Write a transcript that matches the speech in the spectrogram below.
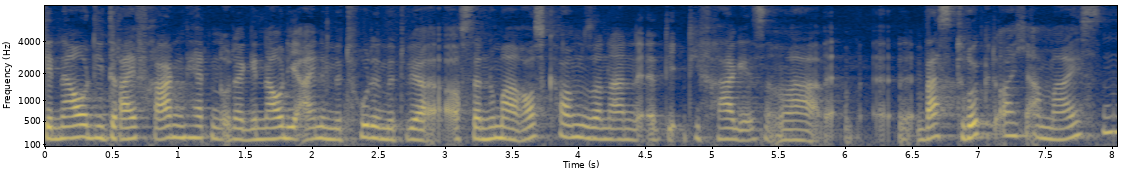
genau die drei Fragen hätten oder genau die eine Methode, mit wir aus der Nummer rauskommen, sondern äh, die Frage ist immer, äh, was drückt euch am meisten?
